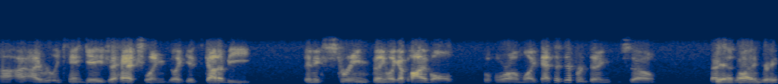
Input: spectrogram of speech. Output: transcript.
I, I really can't gauge a hatchling. Like it's got to be an extreme thing, like a piebald, before I'm like that's a different thing. So that's yeah, just no, I agree.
